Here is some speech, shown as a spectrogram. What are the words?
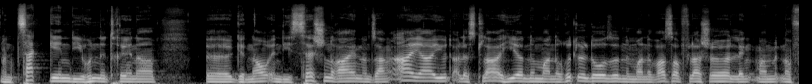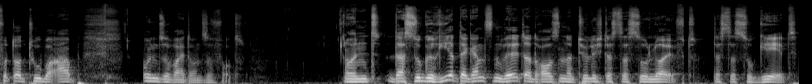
Und zack, gehen die Hundetrainer äh, genau in die Session rein und sagen, ah ja, gut, alles klar, hier nimm mal eine Rütteldose, nimm mal eine Wasserflasche, lenk mal mit einer Futtertube ab und so weiter und so fort. Und das suggeriert der ganzen Welt da draußen natürlich, dass das so läuft, dass das so geht.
